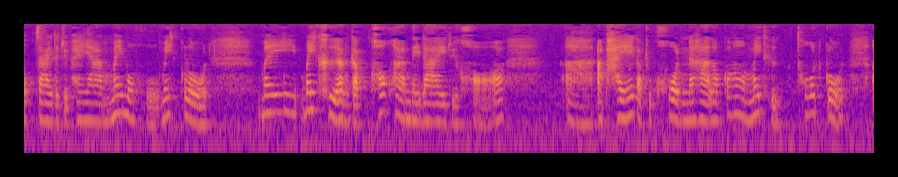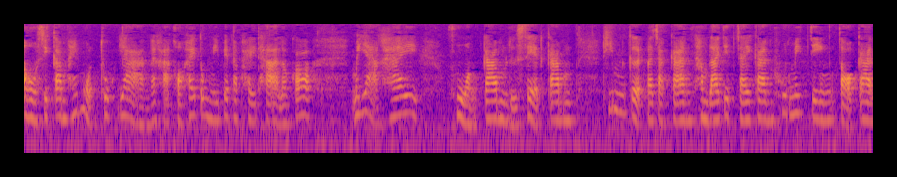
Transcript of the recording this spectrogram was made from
ตกใจแต่จุ๋ยพยายาม ไม่โมโหไม่โกรธไม่ไม่เคืองกับข้อความใด ๆ จุ๋ยขออ่าอภัยให้กับทุกคนนะคะ แล้วก็ไม่ถือโทษโกรธอโหสิกรรมให้หมดทุกอย่างนะคะ ขอให้ตรงนี้เป็นอภัยทานแล้วก็ไม่อยากให้ ห่วงกรรมหรือเศษกรรมที่มันเกิดมาจากการทำร้ายจิตใจการพูดไม่จริง ต่อการ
